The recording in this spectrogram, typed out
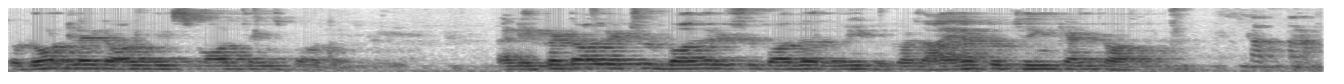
So don't let all these small things bother. And if at all it should bother, it should bother me because I have to think and talk. Uh-uh.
